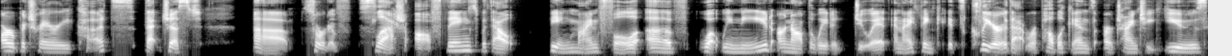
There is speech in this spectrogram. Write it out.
arbitrary cuts that just uh, sort of slash off things without being mindful of what we need are not the way to do it. And I think it's clear that Republicans are trying to use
